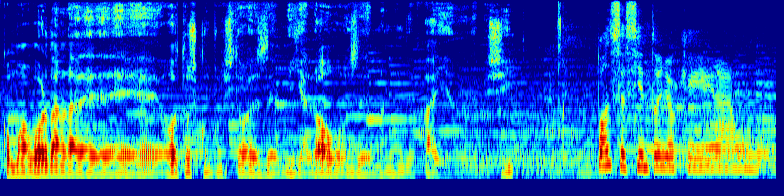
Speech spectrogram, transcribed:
como abordan la de, otros compositores de Villalobos, de Manuel de Falla, de Debussy. Ponce siento yo que era un,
